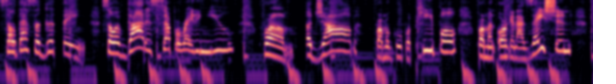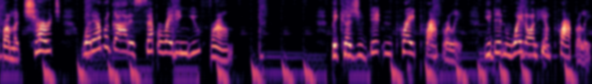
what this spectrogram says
So that's a good thing. So if God is separating you from a job, from a group of people, from an organization, from a church, whatever God is separating you from, because you didn't pray properly, you didn't wait on Him properly.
